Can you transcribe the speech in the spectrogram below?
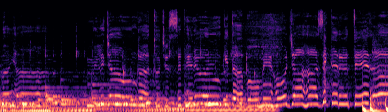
बयां। मिल जाऊँगा तुझसे फिर उन किताबों में हो जहाँ ज़िक्र तेरा।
